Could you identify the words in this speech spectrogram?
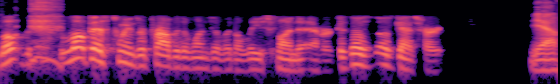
Lopez twins were probably the ones that were the least fun to ever because those those guys hurt. Yeah,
